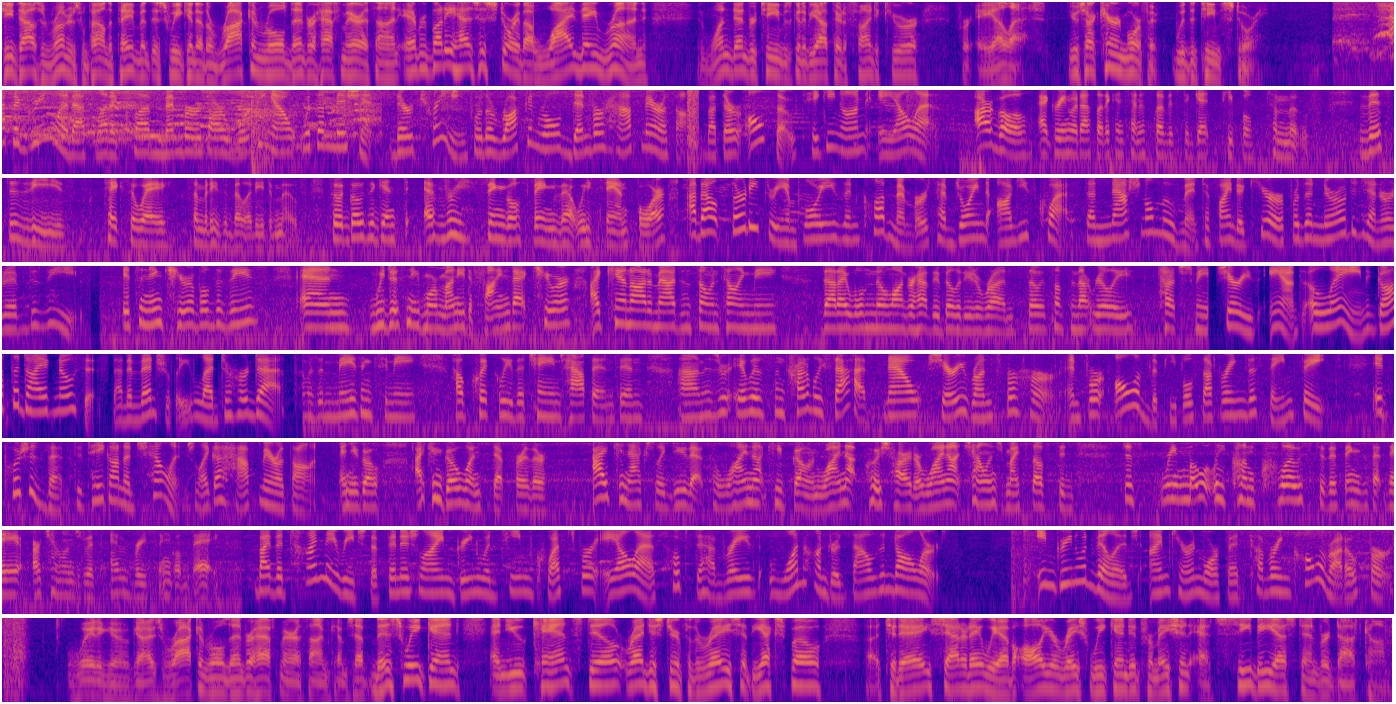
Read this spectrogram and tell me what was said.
15,000 runners will pound the pavement this weekend at the Rock and Roll Denver Half Marathon. Everybody has his story about why they run, and one Denver team is going to be out there to find a cure for ALS. Here's our Karen Morfitt with the team's story. At the Greenwood Athletic Club, members are working out with a mission. They're training for the Rock and Roll Denver Half Marathon, but they're also taking on ALS. Our goal at Greenwood Athletic and Tennis Club is to get people to move. This disease takes away somebody's ability to move. So it goes against every single thing that we stand for. About 33 employees and club members have joined Augie's Quest, a national movement to find a cure for the neurodegenerative disease. It's an incurable disease, and we just need more money to find that cure. I cannot imagine someone telling me that I will no longer have the ability to run. So it's something that really touched me. Sherry's aunt, Elaine, got the diagnosis that eventually led to her death. It was amazing to me how quickly the change happened, and um, it, was, it was incredibly sad. Now, Sherry runs for her and for all of the people suffering the same fate. It pushes them to take on a challenge like a half marathon. And you go, I can go one step further. I can actually do that. So why not keep going? Why not push harder? Why not challenge myself to just remotely come close to the things that they are challenged with every single day? By the time they reach the finish line, Greenwood Team Quest for ALS hopes to have raised $100,000. In Greenwood Village, I'm Karen Morfitt covering Colorado First. Way to go, guys. Rock and Roll Denver Half Marathon comes up this weekend, and you can still register for the race at the expo uh, today, Saturday. We have all your race weekend information at cbsdenver.com.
